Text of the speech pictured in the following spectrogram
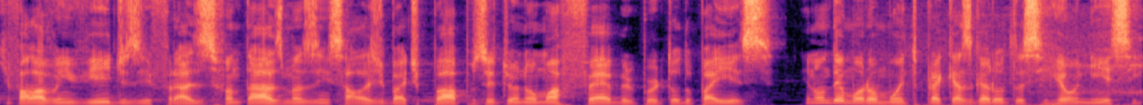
que falavam em vídeos e frases fantasmas em salas de bate-papo se tornou uma febre por todo o país. E não demorou muito para que as garotas se reunissem,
